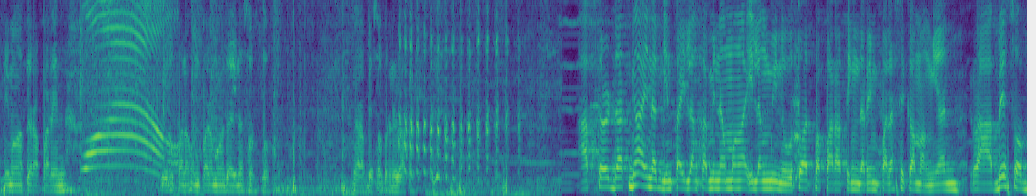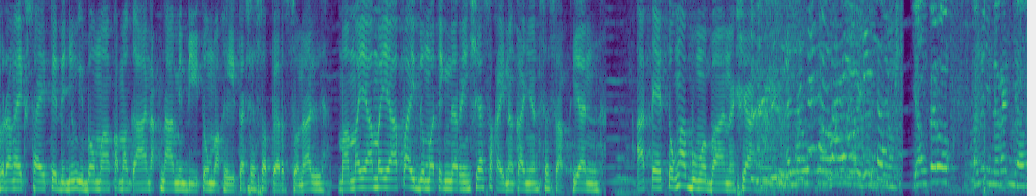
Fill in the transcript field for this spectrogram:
may mga tira pa rin. Wow! Yung panahon pa ng mga dinosaur to. Grabe, sobrang laki. After that nga ay naghintay lang kami ng mga ilang minuto at paparating na rin pala si Kamangyan. Grabe, sobrang excited din yung ibang mga kamag-anak namin ditong makita siya sa personal. Mamaya-maya pa ay dumating na rin siya sakay ng kanyang sasakyan. At eto nga, bumaba na siya. Saan ang bahay dito? Yang pero ano yun na rin, yung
